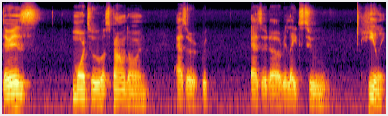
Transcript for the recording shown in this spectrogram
There is more to expound on as a as it uh, relates to healing.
